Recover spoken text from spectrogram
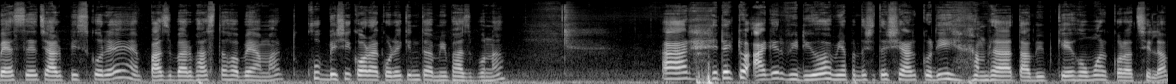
ব্যাসে চার পিস করে পাঁচবার ভাজতে হবে আমার। খুব বেশি কড়া করে কিন্তু আমি ভাজবো না। আর এটা একটু আগের ভিডিও আমি আপনাদের সাথে শেয়ার করি। আমরা তাবিবকে হোমওয়ার্ক করাচ্ছিলাম।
